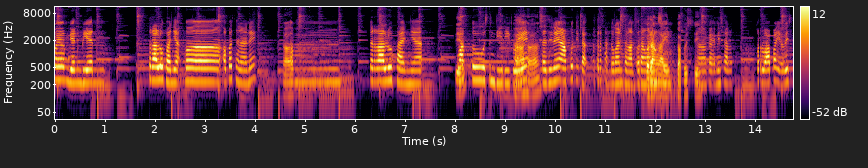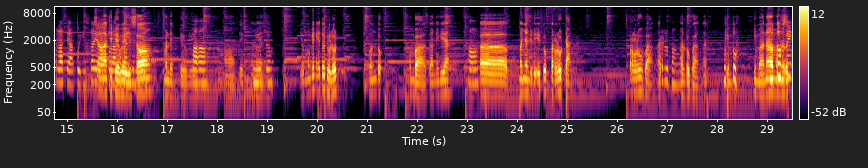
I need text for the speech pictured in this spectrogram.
kaya mbiyen-mbiyen terlalu banyak me, apa janane Eh, em, terlalu banyak Iya. waktu sendiri gue. Jadi aku tidak ketergantungan dengan orang, orang lain, lain sih. bagus sih Nah, kayak misal perlu apa ya wis selagi aku iso ya selagi aku dewe iso sendiri. mending dewe Heeh, oh, sih ngono gitu. ya mungkin itu dulu untuk pembahasan ini ya Oh, eh menyendiri itu perlu dan perlu banget perlu banget. perlu banget Butuh. gimana Butuh menurut sih.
